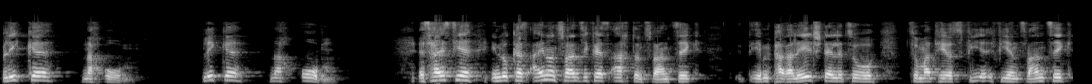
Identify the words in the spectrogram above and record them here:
blicke nach oben. Blicke nach oben. Es heißt hier in Lukas 21, Vers 28, eben Parallelstelle zu, zu Matthäus 4, 24,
